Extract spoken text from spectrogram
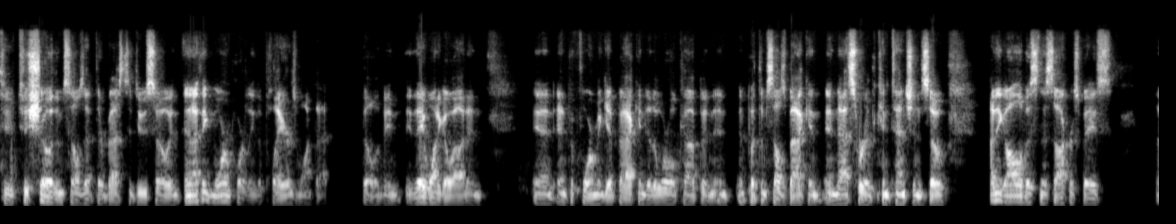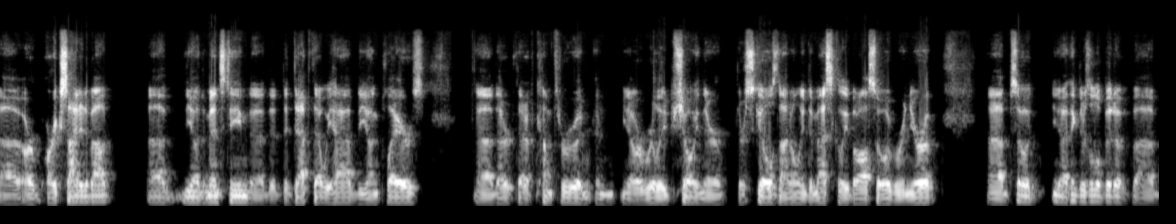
to to show themselves at their best to do so. And, and I think more importantly, the players want that. Bill, I mean, they want to go out and and and perform and get back into the World Cup and and, and put themselves back in, in that sort of contention. So, I think all of us in the soccer space uh, are are excited about uh, you know the men's team, the, the, the depth that we have, the young players uh, that are, that have come through and, and you know are really showing their their skills not only domestically but also over in Europe. Uh, so you know I think there's a little bit of uh,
